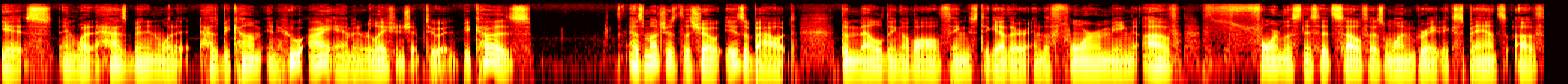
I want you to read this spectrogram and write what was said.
is and what it has been and what it has become and who I am in relationship to it. Because, as much as the show is about the melding of all things together and the forming of formlessness itself as one great expanse of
